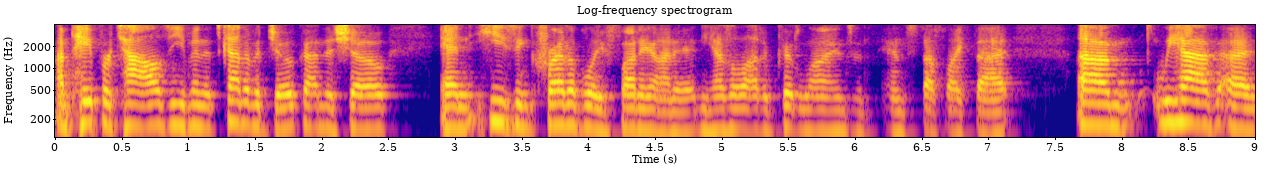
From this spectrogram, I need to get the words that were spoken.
on paper towels. Even it's kind of a joke on the show, and he's incredibly funny on it, and he has a lot of good lines and, and stuff like that. Um, we have uh,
